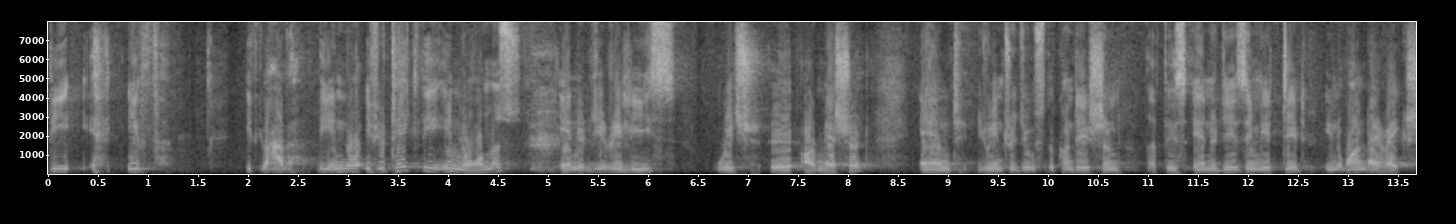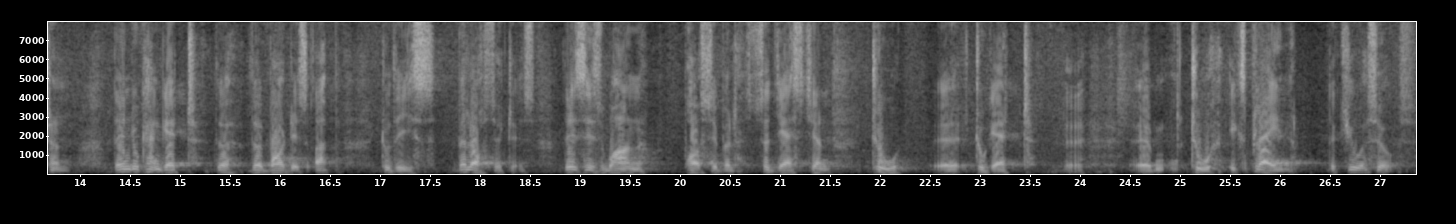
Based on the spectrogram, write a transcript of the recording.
The, if, if, you have the, if you take the enormous energy release, which uh, are measured, and you introduce the condition that this energy is emitted in one direction, then you can get the, the bodies up to these velocities. This is one possible suggestion to, uh, to get uh, um, to explain the QSOs.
